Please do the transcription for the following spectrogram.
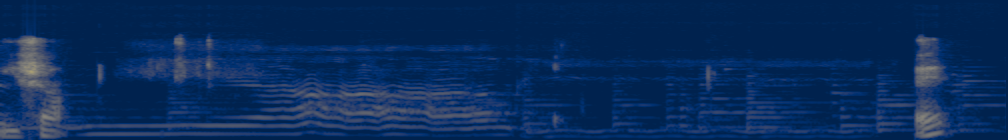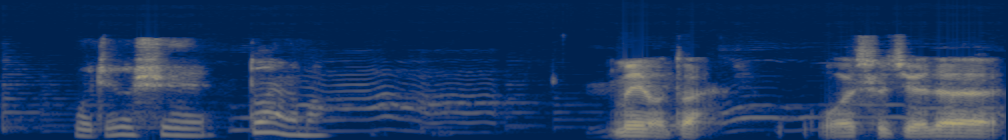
以上。哎，我这个是断了吗？没有断，我是觉得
